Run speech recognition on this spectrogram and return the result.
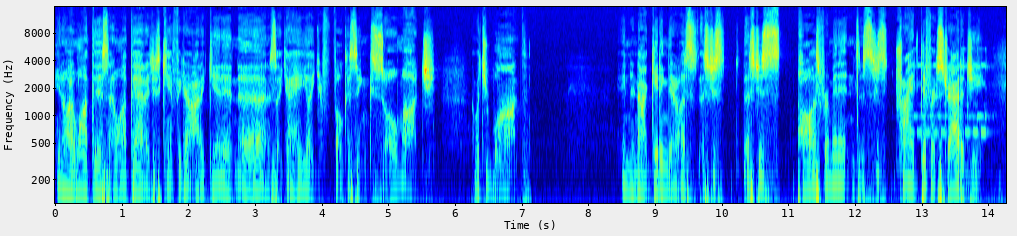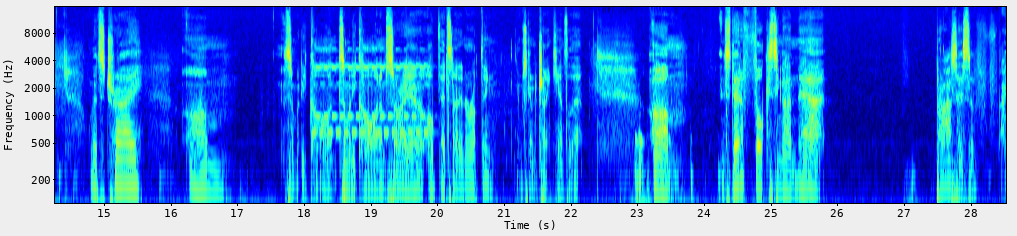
you know, I want this and I want that. I just can't figure out how to get it. And, uh, and it's like, hey, like you're focusing so much on what you want, and you're not getting there. Let's let's just let's just pause for a minute and let's just try a different strategy. Let's try. Um, somebody calling. Somebody calling. I'm sorry. I hope that's not interrupting. I'm just gonna try and cancel that. Um, instead of focusing on that process of I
